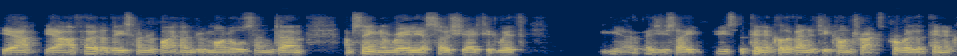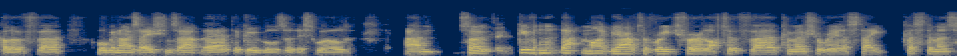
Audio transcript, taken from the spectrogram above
Yeah, yeah, I've heard of these 100 by 100 models, and um, I'm seeing them really associated with, you know, as you say, it's the pinnacle of energy contracts, probably the pinnacle of uh, organizations out there, the Googles of this world. Um, so given that that might be out of reach for a lot of uh, commercial real estate customers,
